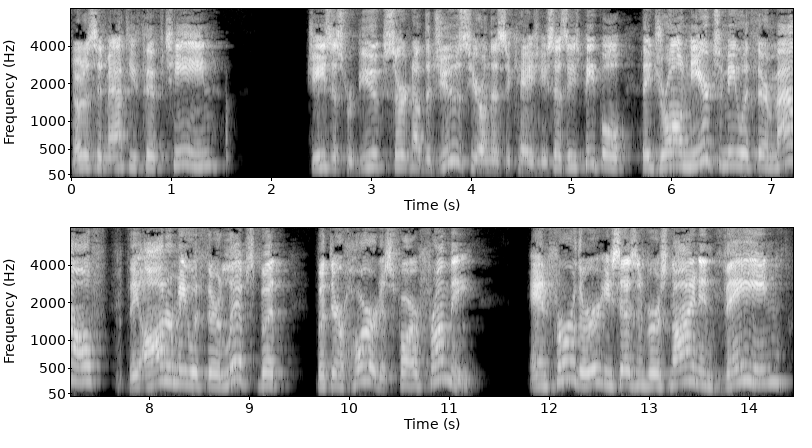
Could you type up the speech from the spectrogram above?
Notice in Matthew 15, Jesus rebukes certain of the Jews here on this occasion. He says, these people, they draw near to me with their mouth, they honor me with their lips, but, but their heart is far from me. And further, he says in verse 9, in vain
